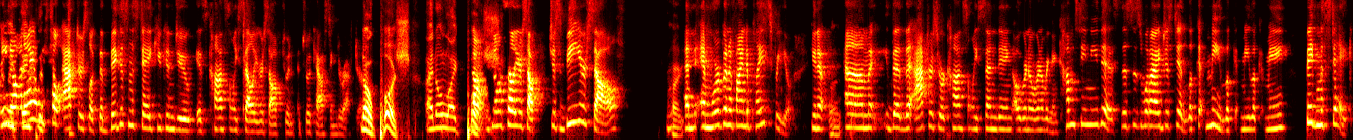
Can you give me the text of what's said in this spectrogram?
they you really know, and I always tell actors, look, the biggest mistake you can do is constantly sell yourself to, an, to a casting director. no push. I don't like push. don't sell yourself. Just be yourself, Right. and and we're going to find a place for you. You know, Right. um, the the actors who are constantly sending over and over and over again, come see me. This, this is what I just did. Look at me. Look at me. Look at me. Big mistake.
